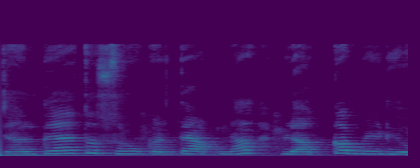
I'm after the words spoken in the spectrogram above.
चलते हैं तो शुरू करते हैं अपना ब्लॉग का वीडियो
